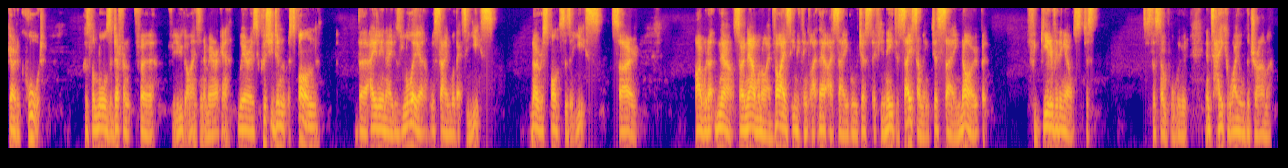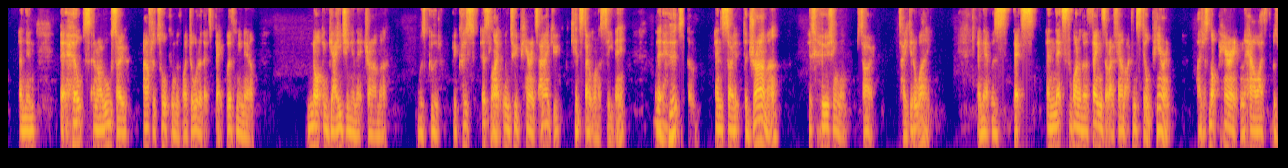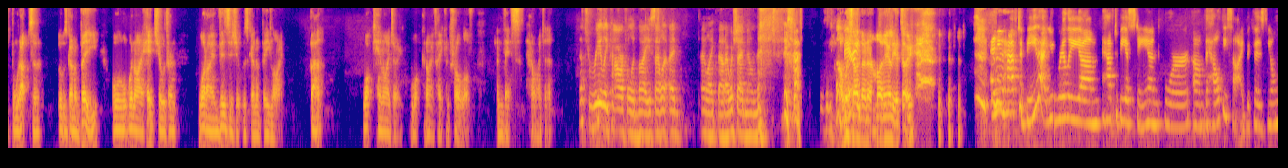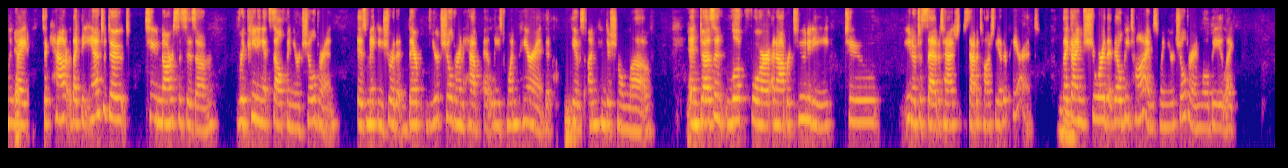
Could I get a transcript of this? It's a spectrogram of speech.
go to court because the laws are different for, for you guys in America. Whereas because she didn't respond, the alienator's lawyer was saying, well, that's a yes. No response is a yes. So I would now, so now when I advise anything like that, I say, well, just if you need to say something, just say no, but forget everything else. Just, just a simple word and take away all the drama. And then it helps. And I also after talking with my daughter that's back with me now, not engaging in that drama was good because it's like when two parents argue, kids don't want to see that. That mm. hurts them. And so the drama is hurting them. So take it away. And that was, that's, and that's one of the things that I found I can still parent. I just not parent and how I was brought up to it was going to be, or when I had children, what I envisaged it was going to be like. But what can I do? What can I take control of? And that's how I did it. That's really powerful advice. I, I, I like that. I wish I'd known that. I wish I'd known it a lot earlier too. and you have to be that. You really um, have to be a stand for um, the healthy side because the only yeah. way to counter, like the antidote to narcissism repeating itself in your children is making sure that their your children have at least one parent that gives unconditional love and doesn't look for an opportunity to you know to sabotage sabotage the other parent mm-hmm. like i'm sure that there'll be times when your children will be like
